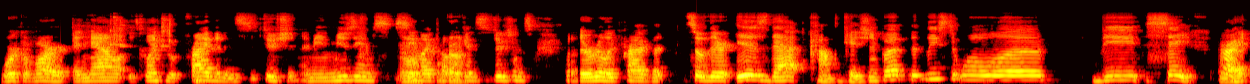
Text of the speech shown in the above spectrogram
work of art, and now it's going to a private institution. I mean, museums seem Oh, like public okay. institutions, but they're really private. So there is that complication, but at least it will uh, be safe. All Mhm. right.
